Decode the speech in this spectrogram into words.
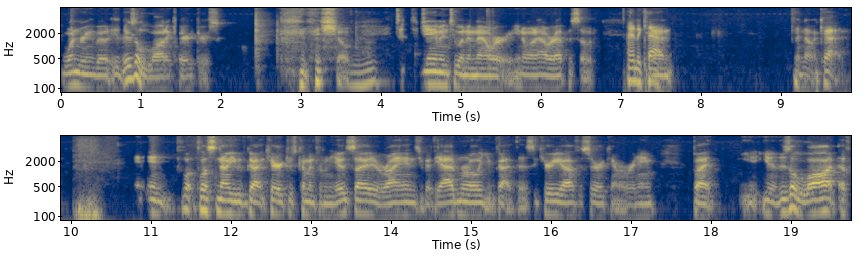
wondering about it, there's a lot of characters in this show mm-hmm. to, to, jam into in an hour, you know, an hour episode. And a cat. And, and now a cat. And, plus now you've got characters coming from the outside, Orions, you've got the Admiral, you've got the security officer, I can't remember her name. But you, know, there's a lot of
